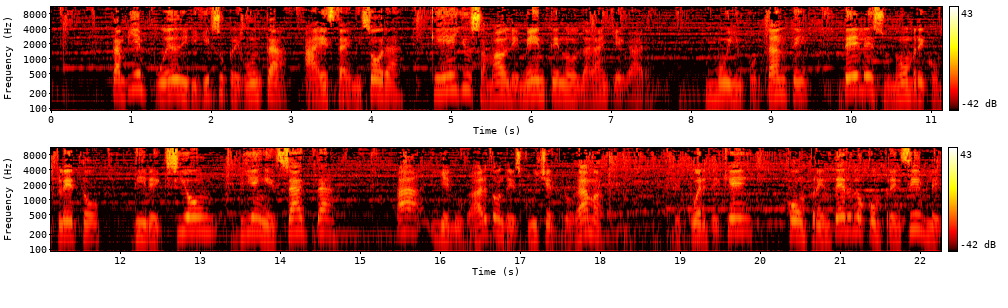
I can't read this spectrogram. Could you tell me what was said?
También puede dirigir su pregunta a esta emisora que ellos amablemente nos darán llegar. Muy importante, dele su nombre completo, dirección bien exacta ah, y el lugar donde escuche el programa. Recuerde que comprender lo comprensible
